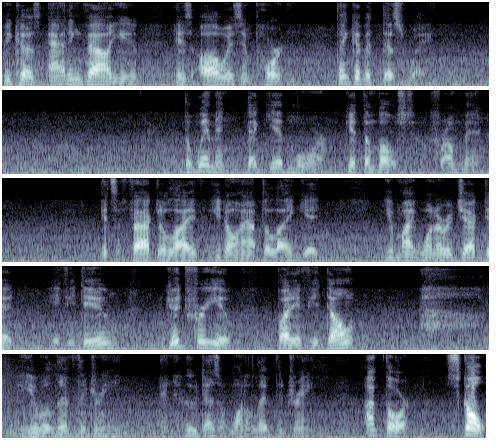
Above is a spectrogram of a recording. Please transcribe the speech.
because adding value is always important. Think of it this way the women that give more get the most from men. It's a fact of life. You don't have to like it. You might want to reject it. If you do, good for you. But if you don't, you will live the dream. And who doesn't want to live the dream? I'm Thor. Skull.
